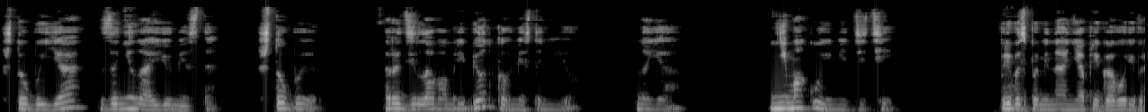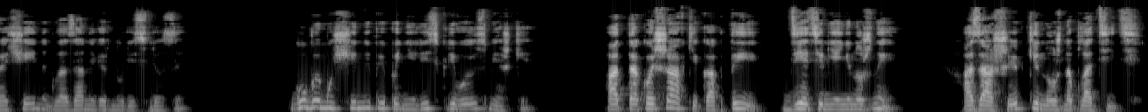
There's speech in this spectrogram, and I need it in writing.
чтобы я заняла ее место, чтобы родила вам ребенка вместо нее. Но я не могу иметь детей. При воспоминании о приговоре врачей на глаза навернулись слезы. Губы мужчины приподнялись в кривой усмешке. От такой шавки, как ты, дети мне не нужны, а за ошибки нужно платить.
